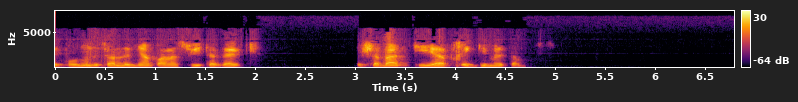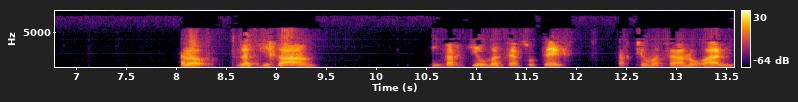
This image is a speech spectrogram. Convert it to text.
Amuz. pour nous de faire le lien par la suite avec le Shabbat qui est après Gimet Amos. Alors, la Sikha, une partie on va faire son texte, une partie on va faire à l'oral.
